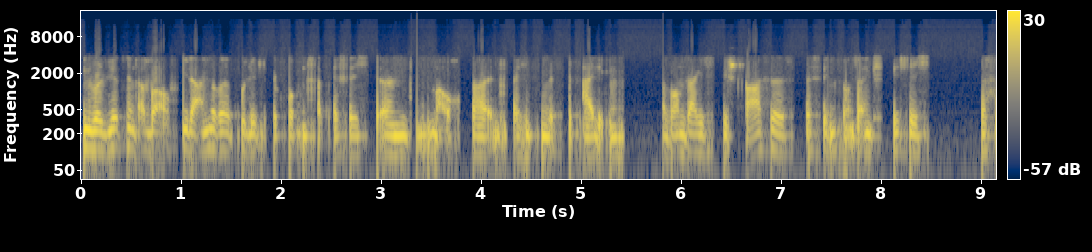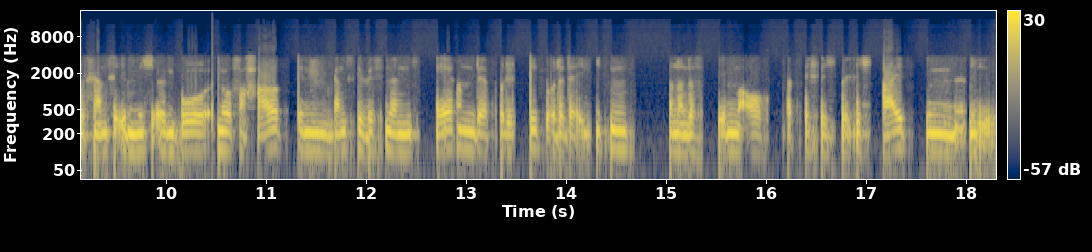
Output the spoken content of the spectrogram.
Involviert sind aber auch viele andere politische Gruppen tatsächlich, ähm, die auch da entsprechend mit beteiligen. Warum sage ich, die Straße ist deswegen für uns eigentlich wichtig, dass das Ganze eben nicht irgendwo nur verharrt in ganz gewissen Sphären der Politik oder der Eliten, sondern dass eben auch tatsächlich wirklich Zeit in die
